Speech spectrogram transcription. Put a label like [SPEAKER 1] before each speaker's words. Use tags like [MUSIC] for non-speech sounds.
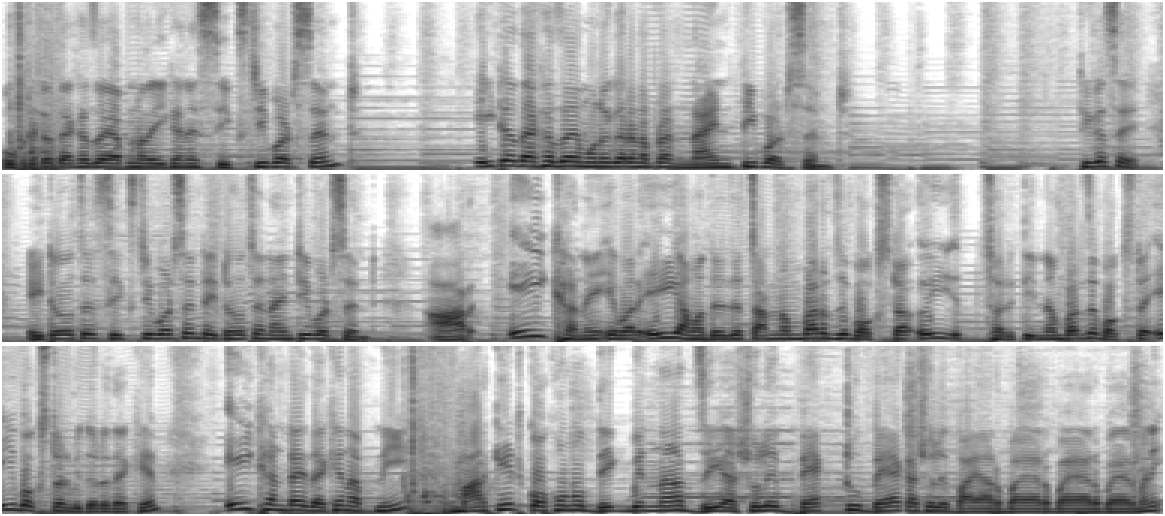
[SPEAKER 1] উপরেটা দেখা যায় আপনার এইখানে সিক্সটি পার্সেন্ট এইটা দেখা যায় মনে করেন আপনার নাইনটি পার্সেন্ট ঠিক আছে? এইটা হচ্ছে সিক্সটি পার্সেন্ট এইটা হচ্ছে নাইনটি পার্সেন্ট আর এইখানে এবার এই আমাদের যে চার নাম্বার যে বক্সটা ওই সরি তিন নাম্বার যে বক্সটা এই বক্সটার ভিতরে দেখেন, এইখানটায় দেখেন আপনি মার্কেট কখনো দেখবেন না যে আসলে ব্যাক টু ব্যাক আসলে বায়ার বায়ার বায়ার বায়ার মানে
